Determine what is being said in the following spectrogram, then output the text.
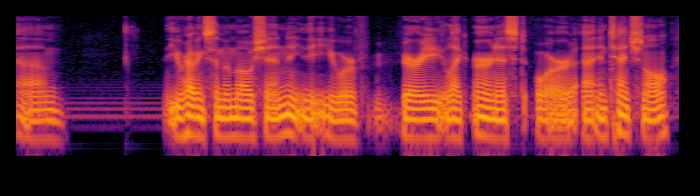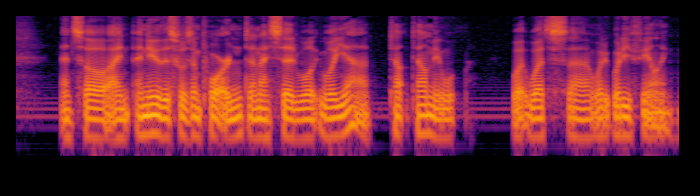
um, you were having some emotion, that you were very like earnest or uh, intentional. And so I, I knew this was important. And I said, well, well, yeah, t- tell me What, what's uh, what, what are you feeling?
